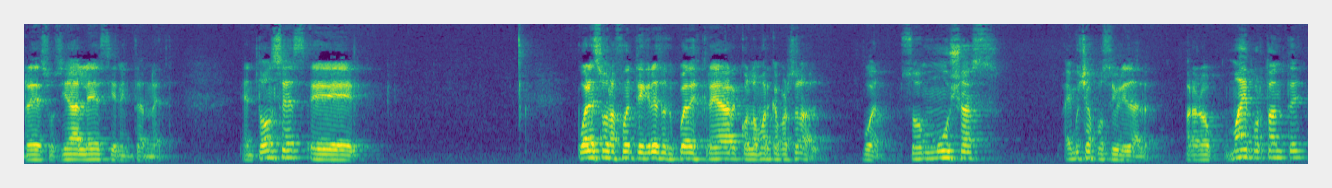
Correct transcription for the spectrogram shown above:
redes sociales y en internet. Entonces, eh, ¿cuáles son las fuentes de ingreso que puedes crear con la marca personal? Bueno, son muchas, hay muchas posibilidades. Para lo más importante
